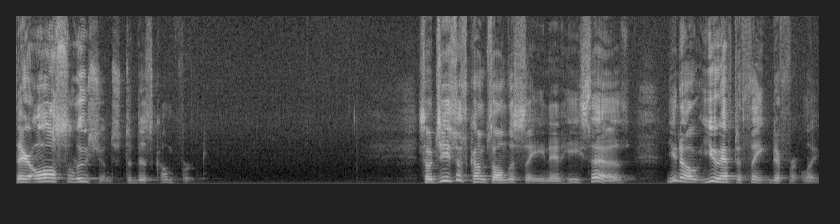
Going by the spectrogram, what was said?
they're all solutions to discomfort. So, Jesus comes on the scene and he says, You know, you have to think differently.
